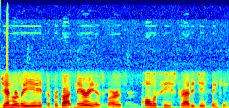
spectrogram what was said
generally it's a forgotten area as far as policy, strategy, thinking.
